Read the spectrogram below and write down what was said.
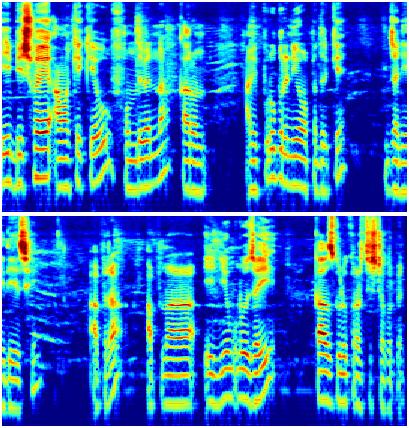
এই বিষয়ে আমাকে কেউ ফোন দেবেন না, কারণ আমি পুরোপুরি নিয়ম আপনাদেরকে জানিয়ে দিয়েছি। আপনারা আপনারা এই নিয়ম অনুযায়ী কাজগুলো করার চেষ্টা করবেন।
